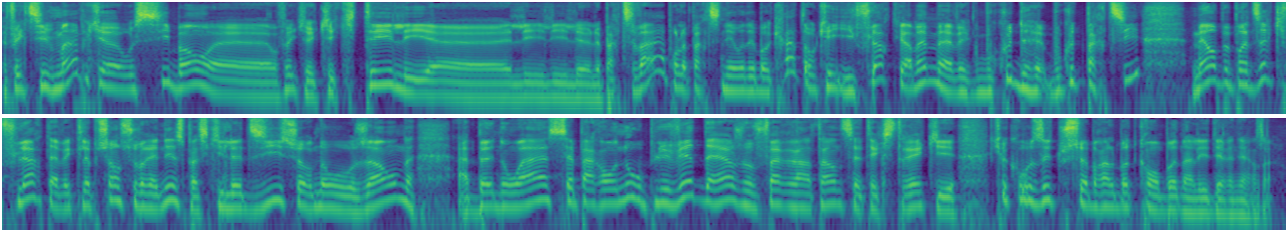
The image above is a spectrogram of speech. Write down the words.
Effectivement, puis qu'il a aussi, bon, euh, en fait, qu'il a, quitté les, euh, les, le, Parti vert pour le Parti néo-démocrate. Donc, il flirte quand même avec beaucoup de, beaucoup de partis, mais on peut pas dire qu'il flirte avec l'option souverainiste parce qu'il a dit sur nos zones à Benoît, séparons-nous au plus vite. D'ailleurs, je vais vous faire entendre cet extrait qui, qui a causé tout ce branle-bas de combat dans les dernières heures.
